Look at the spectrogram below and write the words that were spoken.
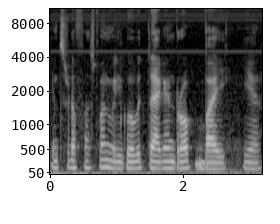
Instead of first one we'll go with drag and drop by here.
